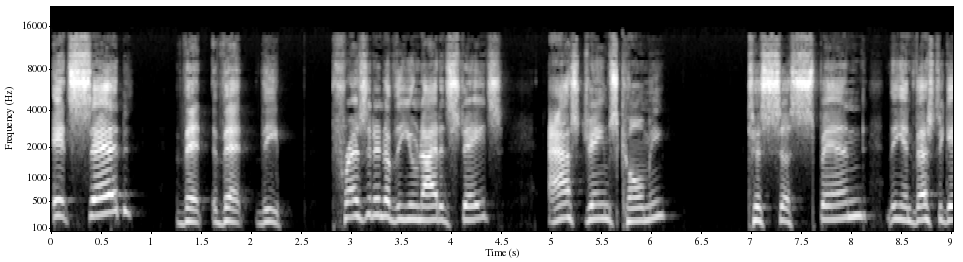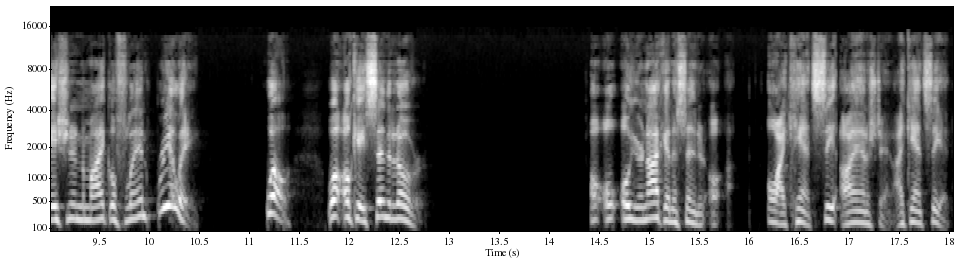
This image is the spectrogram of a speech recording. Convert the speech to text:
It said that that the president of the United States asked James Comey to suspend the investigation into Michael Flynn? Really? Well, well, okay, send it over. Oh, oh, oh you're not going to send it. Oh, oh, I can't see. I understand. I can't see it.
